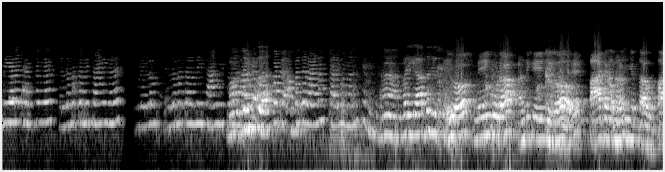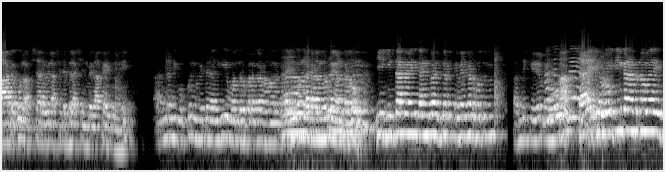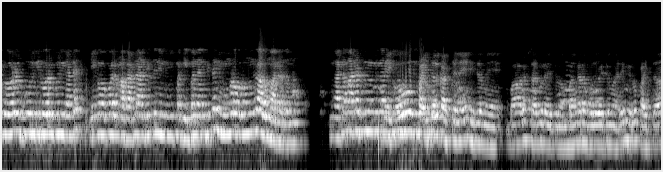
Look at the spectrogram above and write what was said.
తీయాలని ఖచ్చితంగా ఎల్లమ్మ తల్లి సాంగ్ కదా? ఇప్పుడు ఎల్లమ్మ ఎల్లమ్మ తల్లి సాంగ్ ఇగో నేను కూడా అందుకే ఏం చేయాలి పాటకు చెప్తావు. పాటకు లక్ష అరవై లక్ష డెబ్బై లక్ష ఎనభై దాకా అవుతున్నాయి. అందులో నీకు ఒక్కరిని పెట్టడానికి వంద రూపాయల కాడ రెండు వందల కాడ, ఐదు వందల దీనికి ఇంత అయింది కానీ వెనకడిపోతుంది అందుకే సరే ఇప్పుడు దీనికని అంటున్నావు కదా ఇప్పుడు ఓరల్ పూలికి ఇది ఓరల్ పూలికి అంటే ఒకవేళ మాకు అట్లా అనిపిస్తే నీకు మీకు మాకు ఇబ్బంది అనిపిస్తే మేము కూడా ఒక రూమ్ రూమ్ మాట్లాడదాము. ఇంకా అట్లా మాట్లాడుతుంది మీకు పైసలు ఖర్చు అయినాయి నిజమే. బాగా స్ట్రగుల్ అవుతున్నాం. బంగారం కుదబెట్టి మరి మీరు పైసా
